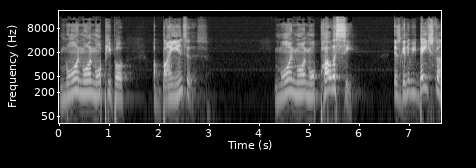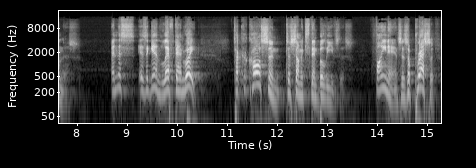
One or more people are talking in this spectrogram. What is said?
More and more and more people are buying into this. More and more and more policy is going to be based on this. And this is, again, left and right. Tucker Carlson, to some extent, believes this. Finance is oppressive,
